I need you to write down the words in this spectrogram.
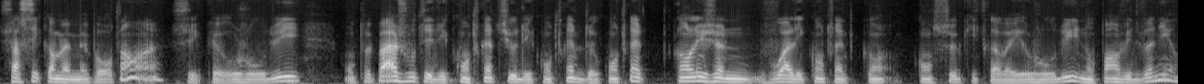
ça, c'est quand même important. Hein. C'est qu'aujourd'hui, on ne peut pas ajouter des contraintes sur des contraintes de contraintes. Quand les jeunes voient les contraintes quand, ceux qui travaillent aujourd'hui, ils n'ont pas envie de venir.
